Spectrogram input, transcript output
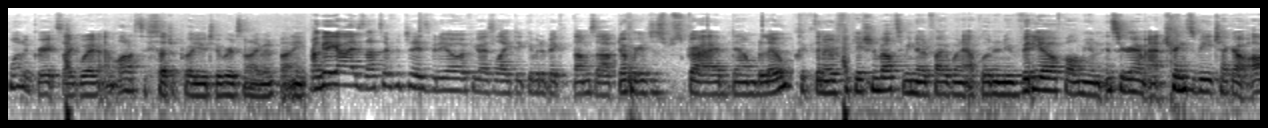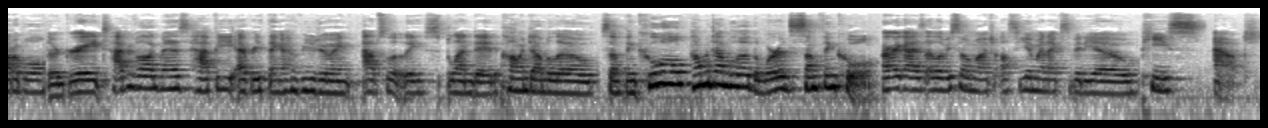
What a great segue. I'm honestly such a pro YouTuber, it's not even funny. Okay guys, that's it for today's video. If you guys liked it, give it a big thumbs up. Don't forget to subscribe down below. Click the notification bell to be notified when I upload a new video. Follow me on Instagram at Tringsby. Check out Audible. They're great. Happy Vlogmas. Happy everything. I hope you're doing absolutely splendid. Comment down below something cool. Comment down below the words something cool. Alright guys, I love you so much. I'll see you in my next video. Peace out.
